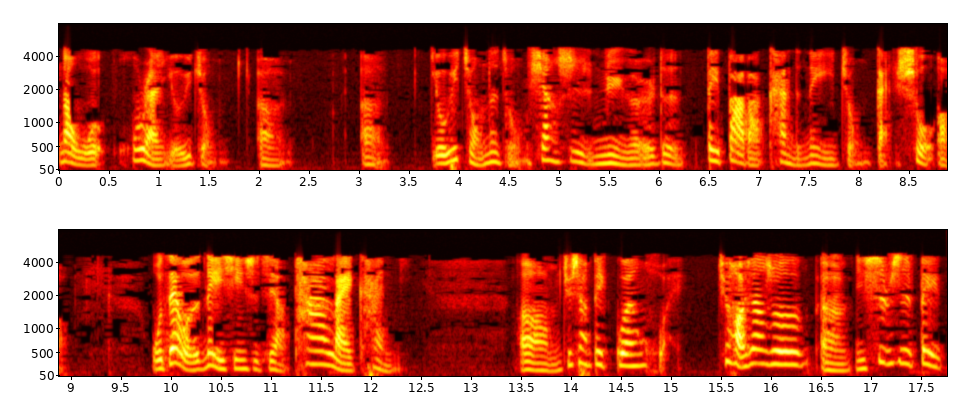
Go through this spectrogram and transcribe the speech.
那我忽然有一种呃呃，有一种那种像是女儿的被爸爸看的那一种感受哦。我在我的内心是这样，他来看你，嗯，就像被关怀。就好像说，嗯、你是不是被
